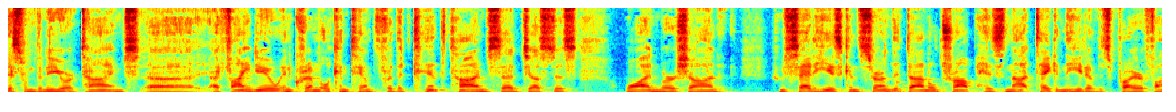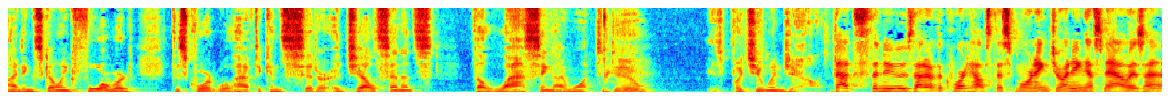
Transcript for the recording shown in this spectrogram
This from the New York Times. Uh, I find you in criminal contempt for the 10th time, said Justice Juan Merchan, who said he is concerned that Donald Trump has not taken the heat of his prior findings. Going forward, this court will have to consider a jail sentence. The last thing I want to do is put you in jail. That's the news out of the courthouse this morning. Joining us now is uh,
